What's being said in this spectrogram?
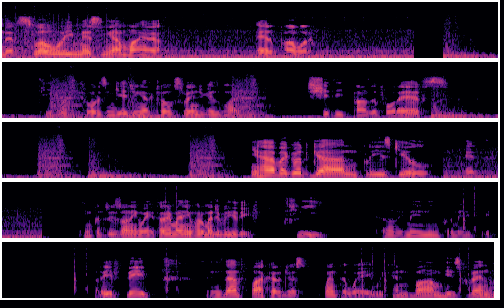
That's slowly messing up my air power. T-44 is engaging at close range against my shitty Panzer IV-Fs. You have a good gun, please kill it. Infantry is running away. 30 remaining for majority. 3. 10 remaining for majority. Refit. Since that fucker just went away, we can bomb his friend.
